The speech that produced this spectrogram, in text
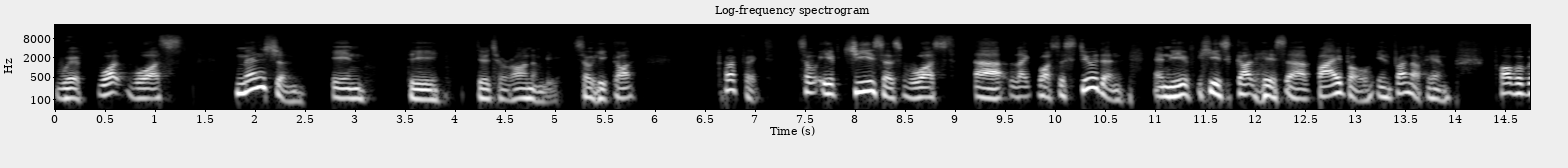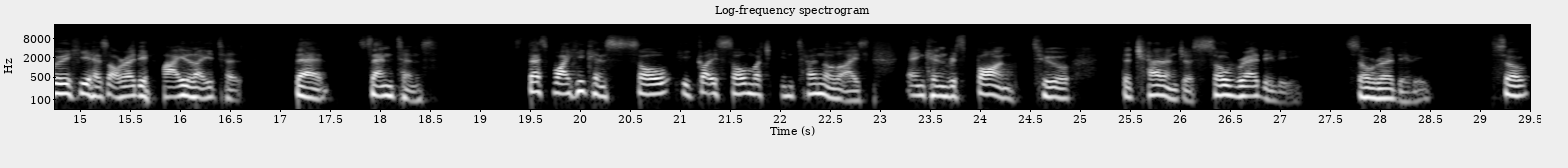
with what was mentioned in the Deuteronomy. So he got perfect. So if Jesus was uh, like was a student and if he's got his uh, Bible in front of him, probably he has already highlighted that sentence that's why he can so he got it so much internalized and can respond to the challenges so readily, so readily. So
